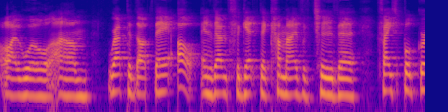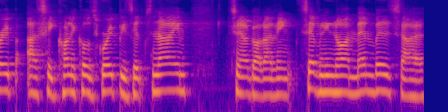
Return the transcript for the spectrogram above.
I will um, wrap it up there. Oh, and don't forget to come over to the Facebook group. RC Chronicles group is its name. It's now got, I think, 79 members, so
